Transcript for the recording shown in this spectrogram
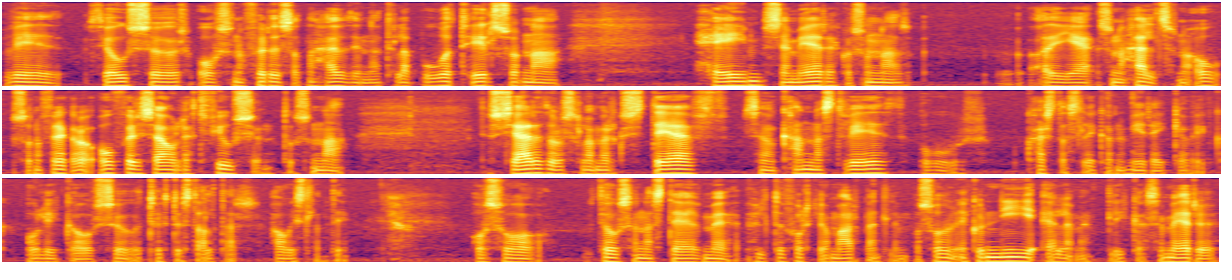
við þjóðsögur og svona förðursakna hefðina til að búa til svona heim sem er eitthvað svona að ég svona held svona, ó, svona frekar ófyrirsjálegt fusion þú svona þú sérður rosalega mörg stef sem kannast við úr hverstasleikanum í Reykjavík og líka úr sögu 20. aldar á Íslandi og svo þjóðsanna stef með huldufólki á marbendlum og svo einhver ný element líka sem eru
